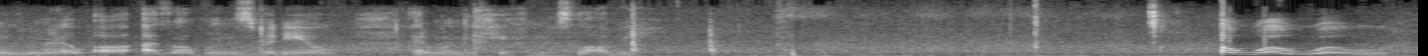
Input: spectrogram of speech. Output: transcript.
Because when I uh, as I open this video, I don't want to get kicked from this lobby. Oh, whoa, whoa.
